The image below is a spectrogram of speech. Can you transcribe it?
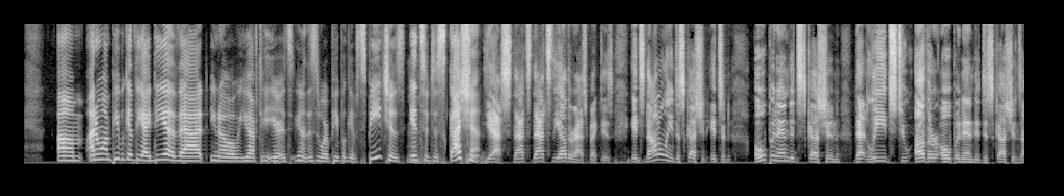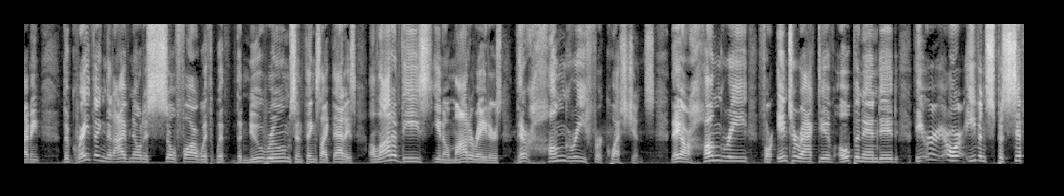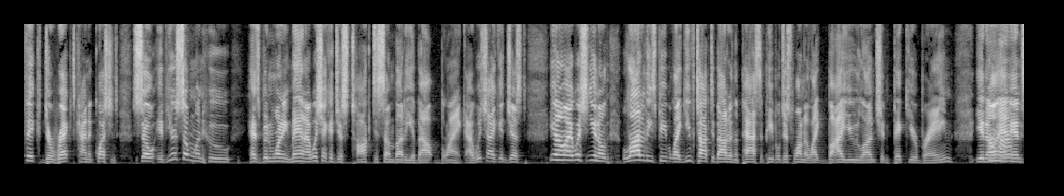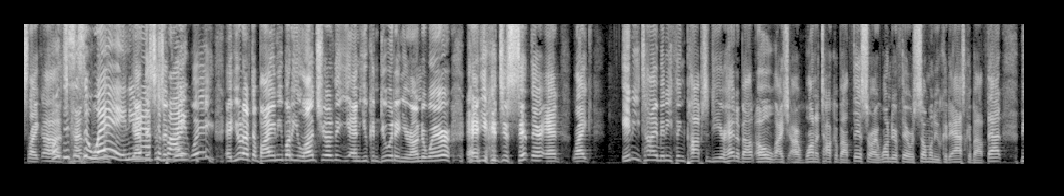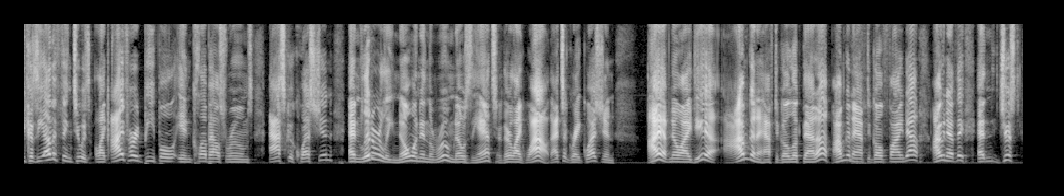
Um, I don't want people to get the idea that you know you have to get your. It's, you know, this is where people give speeches. Mm-hmm. It's a discussion. Yes, that's that's the other aspect is it's not only a discussion, it's an open-ended discussion that leads to other open-ended discussions. I mean, the great thing that I've noticed so far with with the new rooms and things like that is a lot of these, you know, moderators, they're hungry for questions. They are hungry for interactive, open-ended or, or even specific direct kind of questions. So, if you're someone who has been wondering, man, I wish I could just talk to somebody about blank. I wish I could just, you know, I wish, you know, a lot of these people, like you've talked about in the past, that people just want to like buy you lunch and pick your brain, you know, Uh-huh. and, and it's like, oh, Oh, it's this is a way, and you yeah, don't have to buy- great way, and you don't have to buy anybody lunch, or the, and you can do it in your underwear, and you can just sit there and like anytime anything pops into your head about oh i, sh- I want to talk about this or i wonder if there was someone who could ask about that because the other thing too is like i've heard people in clubhouse rooms ask a question and literally no one in the room knows the answer they're like wow that's a great question I have no idea. I'm gonna have to go look that up. I'm gonna have to go find out. I'm gonna have to, and just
